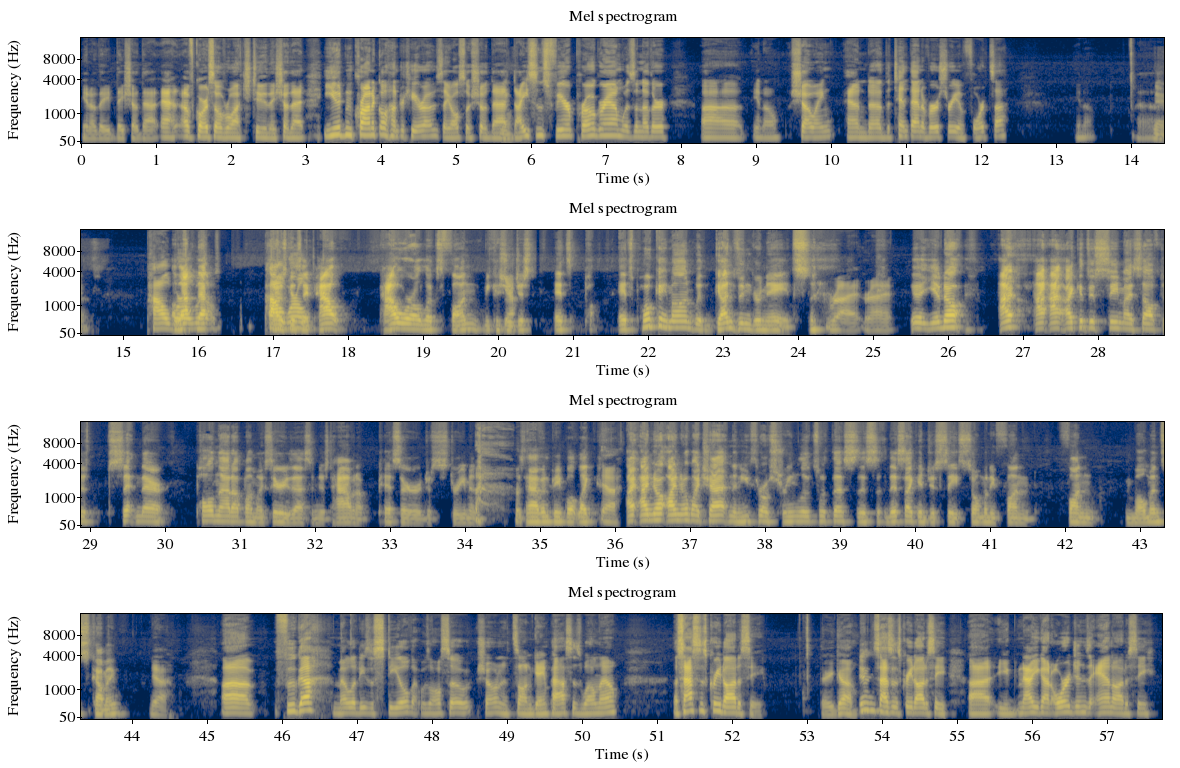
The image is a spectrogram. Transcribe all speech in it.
you know, they they showed that, and of course, Overwatch 2. They showed that. Eiyuden Chronicle, Hundred Heroes. They also showed that. Dyson Sphere program was another, uh, you know, showing, and uh, the 10th anniversary of Forza. You know, uh, Yeah. Pal Oh, World that- was that- also, Was World. say Pow Pow World looks fun because Yeah. you just it's it's Pokemon with guns and grenades. right, right. Yeah, you know, I, I I could just see myself just sitting there pulling that up on my Series S and just having a pisser, just streaming, just having people like Yeah. I I know I know my chat, and then you throw Streamloots with this. This this I could just see so many fun fun moments coming. Yeah. Uh Fuga, Melodies of Steel, that was also shown. It's on Game Pass as well now. Assassin's Creed Odyssey. There you go. Yeah. Assassin's Creed Odyssey. Uh you now you got Origins and Odyssey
